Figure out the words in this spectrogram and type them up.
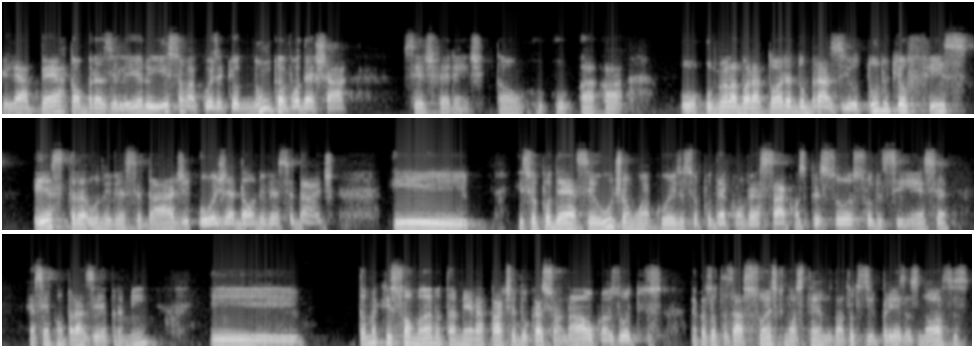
ele é aberto ao brasileiro e isso é uma coisa que eu nunca vou deixar ser diferente. Então, o, a, a, o, o meu laboratório é do Brasil. Tudo que eu fiz extra universidade hoje é da universidade. E, e se eu puder ser útil em alguma coisa, se eu puder conversar com as pessoas sobre ciência, é sempre um prazer para mim. E estamos aqui somando também na parte educacional com as, outros, né, com as outras ações que nós temos nas outras empresas nossas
